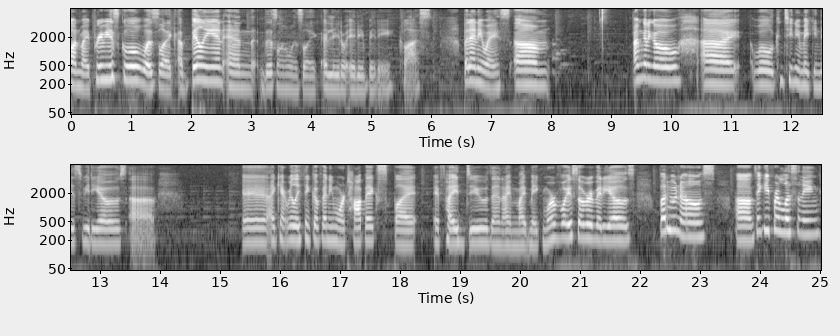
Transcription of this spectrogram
on my previous school was like a billion, and this one was like a little itty bitty class. But anyways, um, I'm gonna go. I will continue making these videos. Uh, uh, I can't really think of any more topics, but if I do, then I might make more voiceover videos. But who knows? Um, thank you for listening.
